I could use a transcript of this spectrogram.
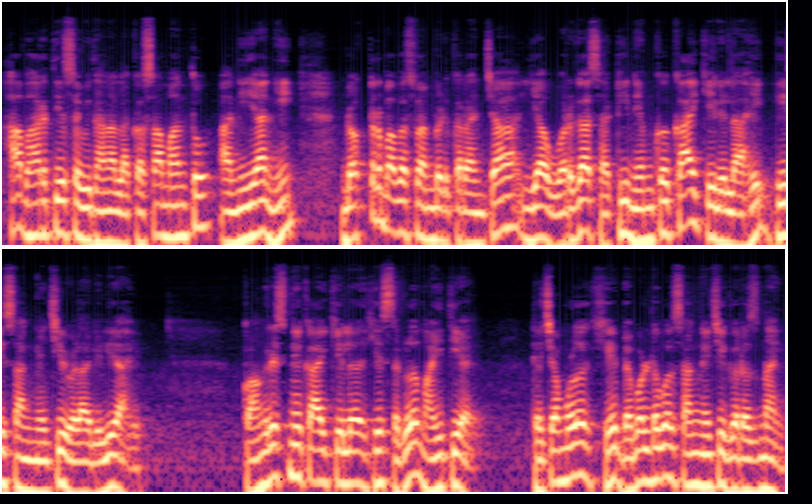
हा भारतीय संविधानाला कसा मानतो आणि यांनी डॉक्टर बाबासाहेब आंबेडकरांच्या या वर्गासाठी नेमकं काय केलेलं आहे हे सांगण्याची वेळ आलेली आहे. काँग्रेसने काय केलं हे सगळं माहिती आहे. त्याच्यामुळं हे डबल डबल सांगण्याची गरज नाही.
